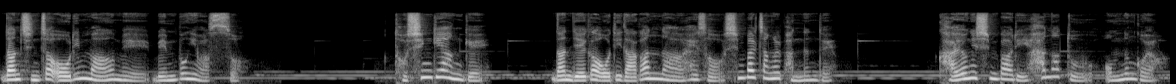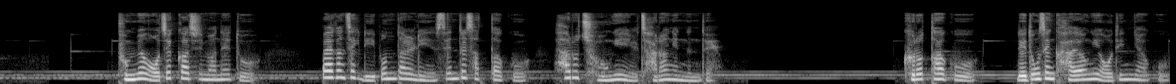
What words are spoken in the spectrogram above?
난 진짜 어린 마음에 멘붕이 왔어. 더 신기한 게 난 얘가 어디 나갔나 해서 신발장을 봤는데 가영이 신발이 하나도 없는 거야. 분명 어제까지만 해도 빨간색 리본 달린 샌들 샀다고 하루 종일 자랑했는데 그렇다고 내 동생 가영이 어딨냐고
